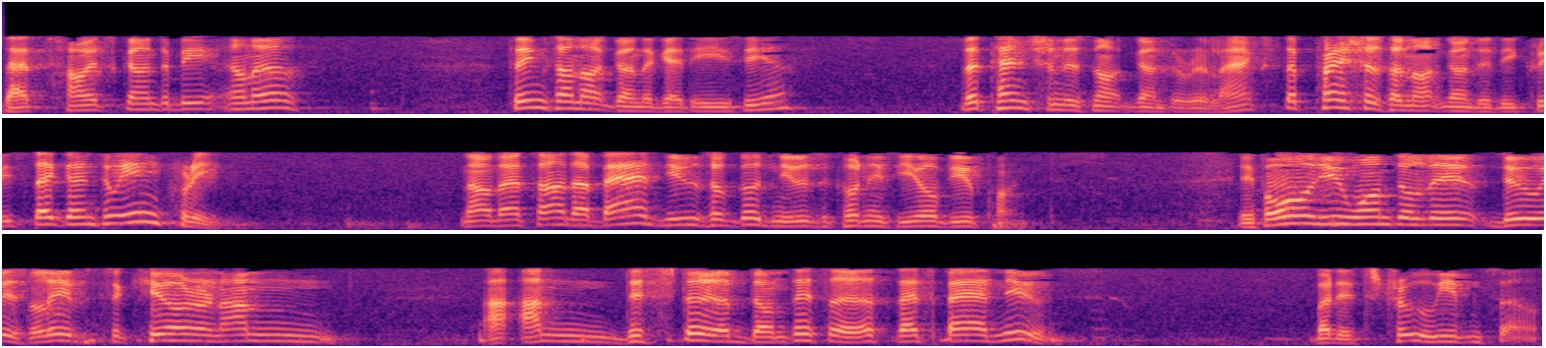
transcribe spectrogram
That's how it's going to be on earth. Things are not going to get easier. The tension is not going to relax. The pressures are not going to decrease. They're going to increase. Now, that's either bad news or good news according to your viewpoint. If all you want to live, do is live secure and un, undisturbed on this earth, that's bad news. But it's true even so.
